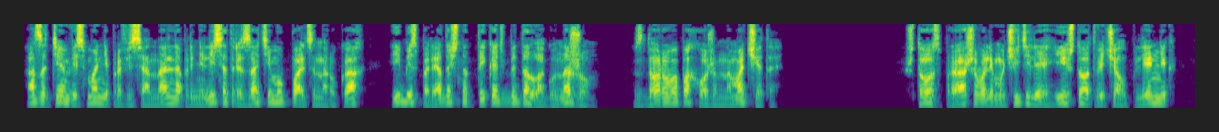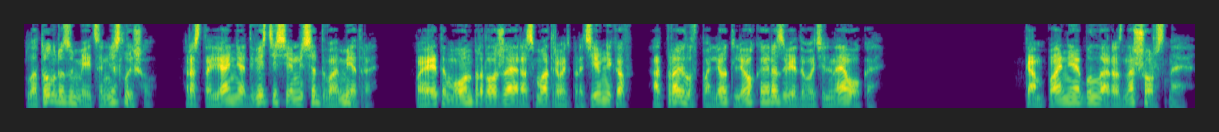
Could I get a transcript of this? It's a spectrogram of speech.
а затем весьма непрофессионально принялись отрезать ему пальцы на руках и беспорядочно тыкать в бедолагу ножом, здорово похожим на мачете. Что спрашивали мучители и что отвечал пленник, Платон, разумеется, не слышал. Расстояние 272 метра, Поэтому он, продолжая рассматривать противников, отправил в полет легкое разведывательное око. Компания была разношерстная.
